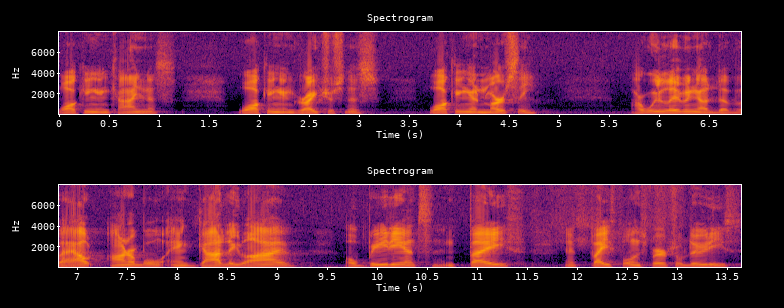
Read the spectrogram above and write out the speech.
Walking in kindness? Walking in graciousness? Walking in mercy? Are we living a devout, honorable, and godly life? Obedience and faith and faithful in spiritual duties?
